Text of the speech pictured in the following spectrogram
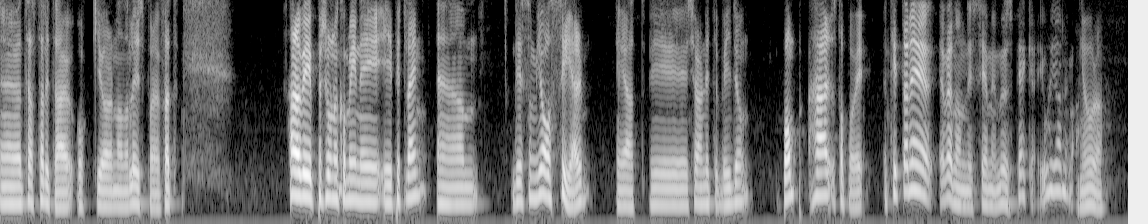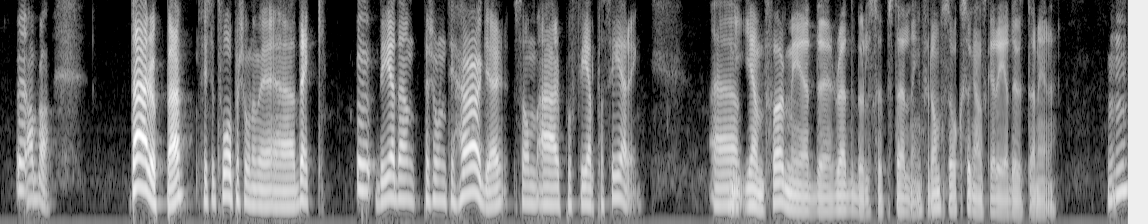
eh, testar lite här och gör en analys på det. För att här har vi personen kommer in i, i pitlane. Ehm, det som jag ser är att vi kör en liten video. Bomb, här stoppar vi. Tittar ni, jag vet inte om ni ser min muspekare? Jo, det gör ni va? Jo då. Ja, bra. Där uppe finns det två personer med eh, däck. Mm. Det är den personen till höger som är på fel placering. Uh, Jämför med Red Bulls uppställning, för de ser också ganska reda ut där nere. Mm.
